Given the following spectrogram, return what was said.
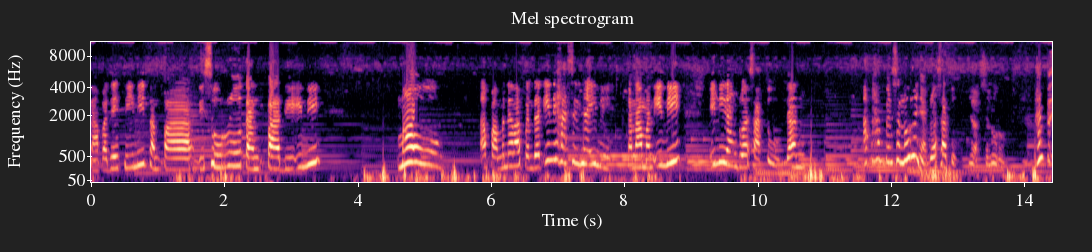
Nah, Pak Deti ini tanpa disuruh, tanpa di ini mau apa menerapkan dan ini hasilnya ini tanaman ini ini yang 21 dan apa hampir seluruhnya 21 Ya, seluruh. hampir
